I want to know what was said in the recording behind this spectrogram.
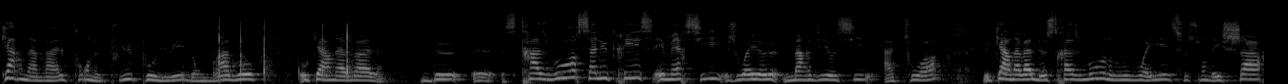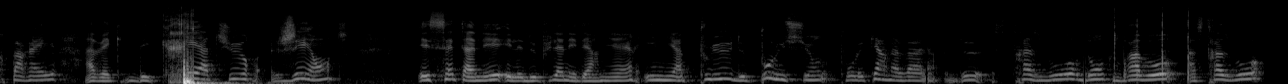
carnavals pour ne plus polluer. Donc bravo au carnaval de euh, Strasbourg. Salut Chris et merci. Joyeux mardi aussi à toi. Le carnaval de Strasbourg, vous voyez, ce sont des chars pareils avec des créatures géantes. Et cette année, et depuis l'année dernière, il n'y a plus de pollution pour le carnaval de Strasbourg. Donc bravo à Strasbourg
